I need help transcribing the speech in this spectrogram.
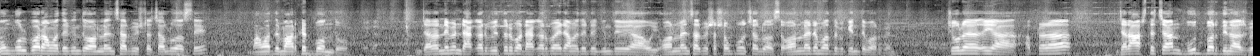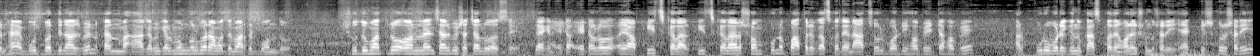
মঙ্গলবার আমাদের কিন্তু অনলাইন সার্ভিসটা চালু আছে। আমাদের মার্কেট বন্ধ। যারা নেবেন ঢাকার ভিতরে বা ঢাকার বাইরে, আমাদের কিন্তু ওই অনলাইন সার্ভিসটা সম্পূর্ণ চালু আছে। অনলাইনের মাধ্যমে কিনতে পারবেন। চলে, ইয়া, আপনারা যারা আসতে চান, বুধবার দিন আসবেন। হ্যাঁ বুধবার দিন আসবেন, কারণ আগামীকাল মঙ্গলবার আমাদের মার্কেট বন্ধ। শুধুমাত্র অনলাইন সার্ভিসটা চালু আছে। দেখেন, এটা এটা হলো পিচ কালার পিচ কালার সম্পূর্ণ পাথরের কাজ করে দেন। আঁচল বডি হবে, এটা হবে। আর পুরো বডি কিন্তু কাজ করে অনেক সুন্দর শাড়ি। এক পিস করে শাড়ি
